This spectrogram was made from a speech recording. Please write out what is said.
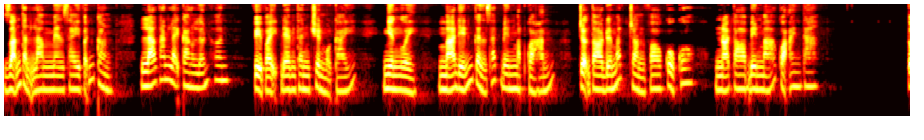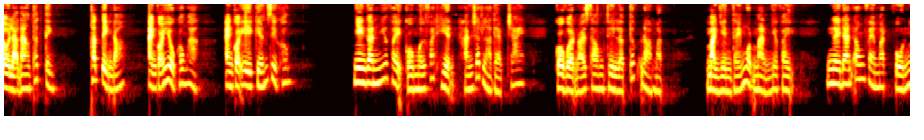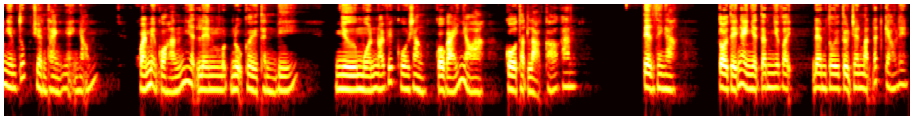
Doãn thần Lam men say vẫn còn, lá gan lại càng lớn hơn, vì vậy đem thân chuyển một cái, Nhưng người, má đến gần sát bên mặt của hắn, trợn to đôi mắt tròn vo của cô, nói to bên má của anh ta. Tôi là đang thất tình, Thất tình đó, anh có hiểu không hả? Anh có ý kiến gì không? Nhìn gần như vậy cô mới phát hiện hắn rất là đẹp trai. Cô vừa nói xong thì lập tức đỏ mặt. Mà nhìn thấy một màn như vậy, người đàn ông vẻ mặt vốn nghiêm túc truyền thành nhẹ nhõm. Khóe miệng của hắn hiện lên một nụ cười thần bí, như muốn nói với cô rằng cô gái nhỏ à, cô thật là có gan. Tiên sinh à, tôi thấy ngài nhiệt tâm như vậy, đem tôi từ trên mặt đất kéo lên.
